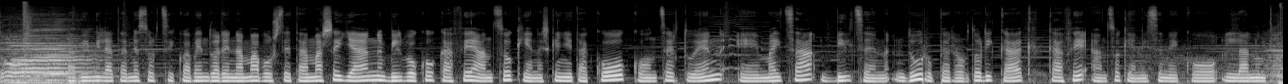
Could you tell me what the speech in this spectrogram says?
La 2018ko abenduaren amabost eta amaseian Bilboko kafe antzokien eskenetako kontzertuen emaitza biltzen du Ruper Ordorikak kafe antzokien izeneko lanuntan.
